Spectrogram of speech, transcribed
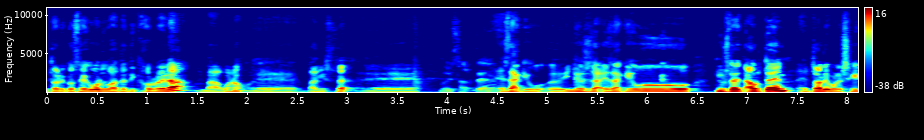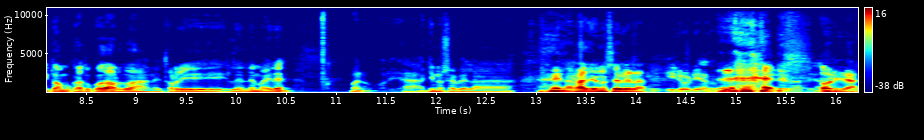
etorriko zaigu, ordu batetik aurrera, ba, bueno, e, bakizute, e, Noiz arte? ez dakigu, e, inoiz ez dakigu, ni uste aurten, etorri, porque segituan bukatuko da, orduan, etorri lehen den bailen. Bueno, hori, aquí no se ve la, en la radio no se ve la... Ironia Hori da.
